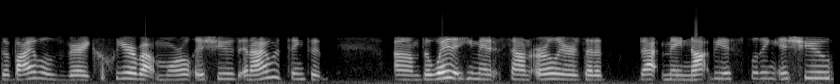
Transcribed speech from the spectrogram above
the Bible is very clear about moral issues, and I would think that um, the way that he made it sound earlier is that it, that may not be a splitting issue,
